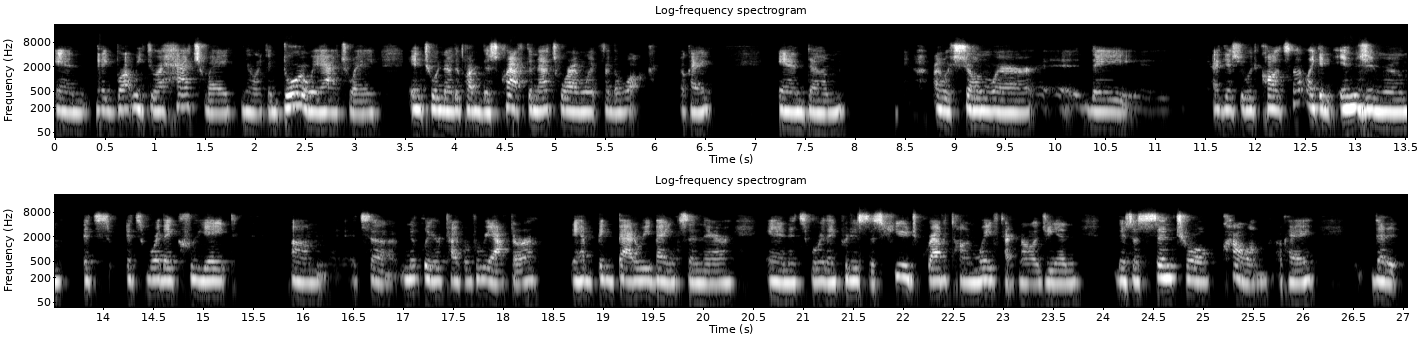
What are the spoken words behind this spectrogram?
And they brought me through a hatchway, you know, like a doorway hatchway into another part of this craft, and that's where I went for the walk. Okay, and um, I was shown where uh, they, I guess you would call it, it's not like an engine room. It's it's where they create. Um, it's a nuclear type of reactor. They have big battery banks in there, and it's where they produce this huge graviton wave technology. And there's a central column, okay, that it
